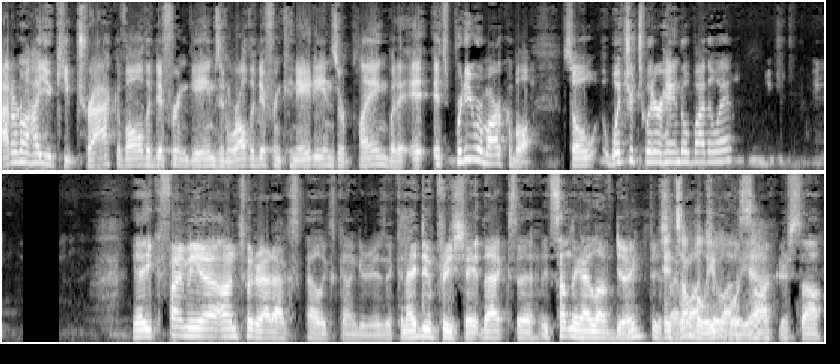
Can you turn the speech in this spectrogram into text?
I don't know how you keep track of all the different games and where all the different Canadians are playing, but it, it's pretty remarkable. So, what's your Twitter handle, by the way? Yeah, you can find me uh, on Twitter at Alex, Alex and I do appreciate that because uh, it's something I love doing. Just, it's I unbelievable, yeah. Soccer, so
